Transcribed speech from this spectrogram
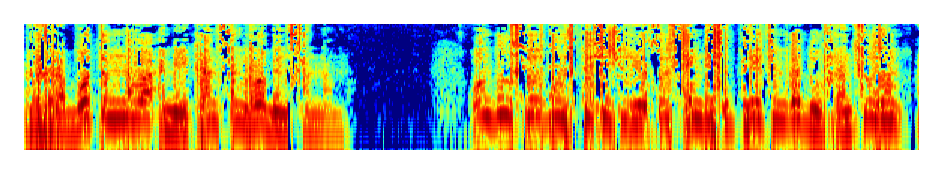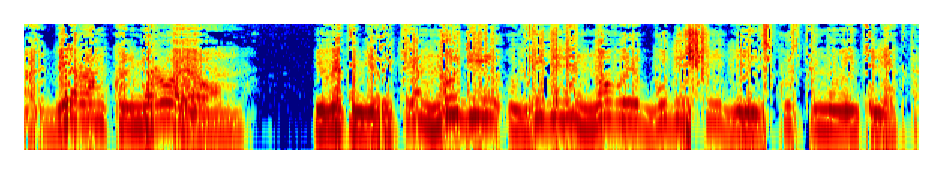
разработанного американцем Робинсоном. Он был создан в 1973 году французом Альбером Кольмероеом, и в этом языке многие увидели новое будущее для искусственного интеллекта.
